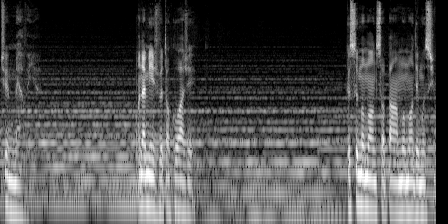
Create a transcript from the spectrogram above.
Tu es merveilleux. Mon ami, je veux t'encourager. Que ce moment ne soit pas un moment d'émotion.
